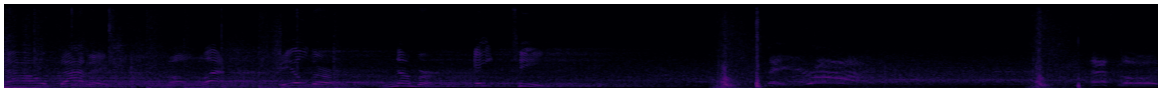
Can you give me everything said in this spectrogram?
Now batting the left fielder, number 18. Stay right. That's low.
